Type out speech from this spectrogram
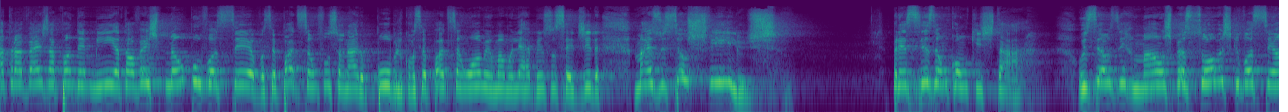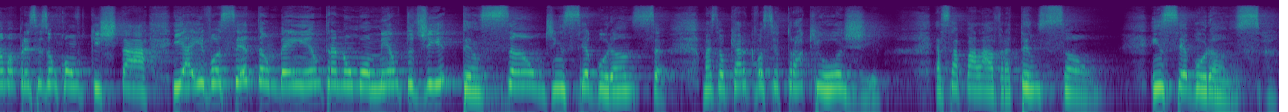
através da pandemia, talvez não por você, você pode ser um funcionário público, você pode ser um homem, uma mulher bem-sucedida, mas os seus filhos precisam conquistar. Os seus irmãos, pessoas que você ama, precisam conquistar. E aí você também entra num momento de tensão, de insegurança. Mas eu quero que você troque hoje essa palavra tensão, insegurança.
